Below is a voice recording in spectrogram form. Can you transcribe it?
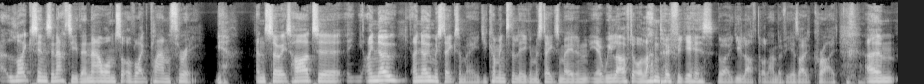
uh, like Cincinnati, they're now on sort of like plan three. yeah. and so it's hard to i know i know mistakes are made you come into the league and mistakes are made and you know we laughed at orlando for years well you laughed at orlando for years i cried um,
